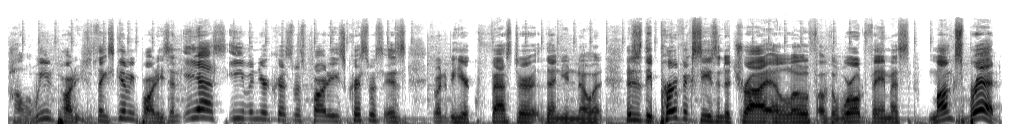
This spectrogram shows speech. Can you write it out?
Halloween parties, your Thanksgiving parties, and yes, even your Christmas parties. Christmas is going to be here faster than you know it. This is the perfect season to try a loaf of the world famous Monk's bread.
